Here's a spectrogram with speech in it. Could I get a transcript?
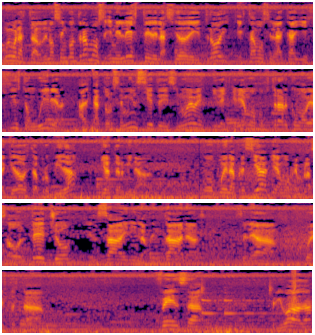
Muy buenas tardes, nos encontramos en el este de la ciudad de Detroit, estamos en la calle Houston Whittier al 14719 y les queríamos mostrar cómo había quedado esta propiedad ya terminada. Como pueden apreciar, ya hemos reemplazado el techo, el siding, las ventanas, se le ha puesto esta fensa privada,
